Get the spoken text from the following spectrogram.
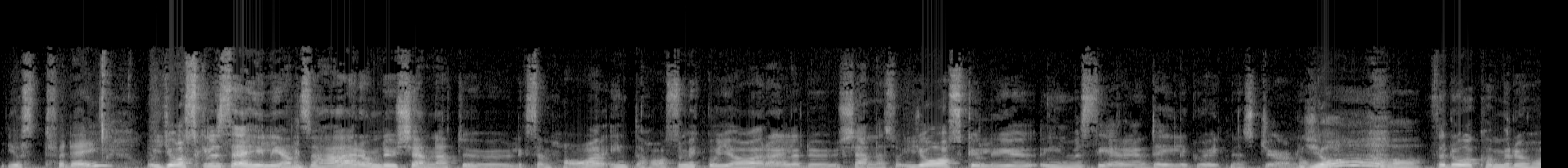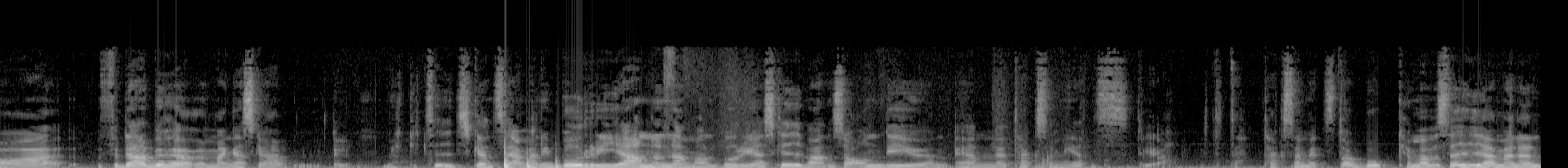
just för dig. Och jag skulle säga Helene så här om du känner att du liksom har, inte har så mycket att göra eller du känner så. Jag skulle ju investera i en Daily Greatness Journal. Ja! För då kommer du ha, för där behöver man ganska mycket tid ska jag inte säga, men i början när man börjar skriva en sån, det är ju en, en tacksamhets, eller ja, tacksamhetsdagbok kan man väl säga, men en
